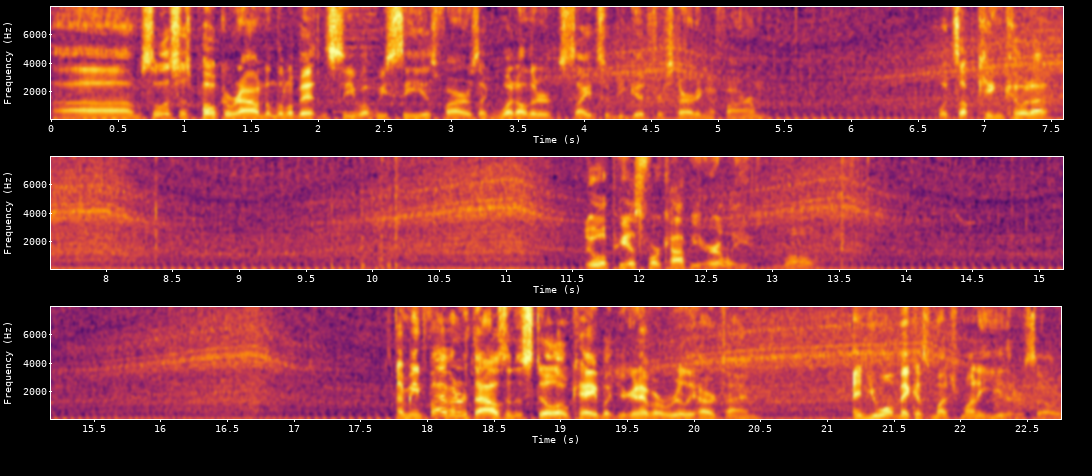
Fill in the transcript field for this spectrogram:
Um, so let's just poke around a little bit and see what we see as far as like what other sites would be good for starting a farm. What's up, King Coda? Ooh, a PS4 copy early. Whoa. I mean, 500,000 is still okay, but you're going to have a really hard time. And you won't make as much money either, so...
